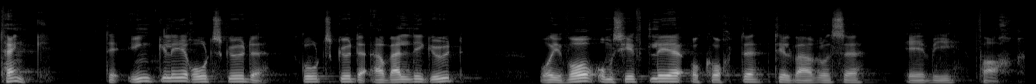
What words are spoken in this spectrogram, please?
Tenk, det ynkelige rotskuddet rotskuddet er veldig Gud, og i vår omskiftelige og korte tilværelse evig Far.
